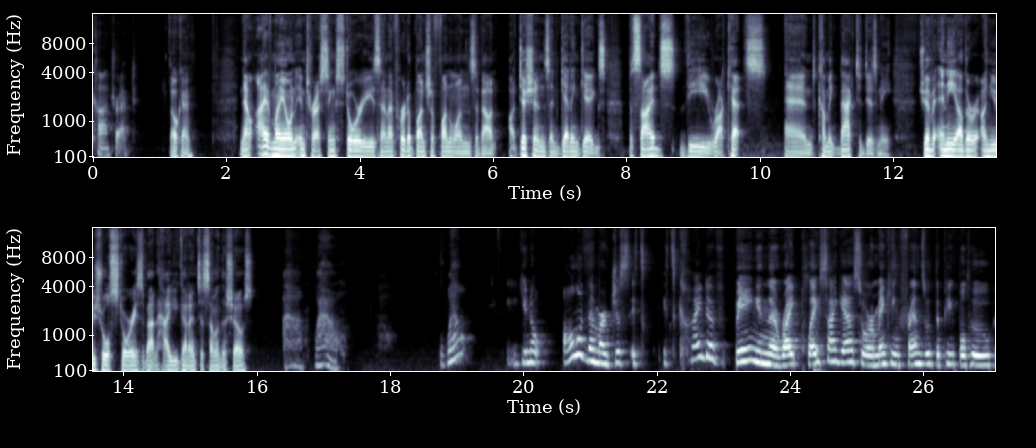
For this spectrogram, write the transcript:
contract okay now, I have my own interesting stories, and I've heard a bunch of fun ones about auditions and getting gigs. Besides the Rockettes and coming back to Disney. Do you have any other unusual stories about how you got into some of the shows? Uh, wow. Well, you know, all of them are just it's it's kind of being in the right place, I guess, or making friends with the people who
